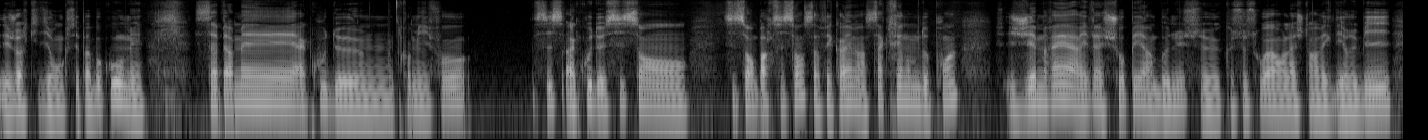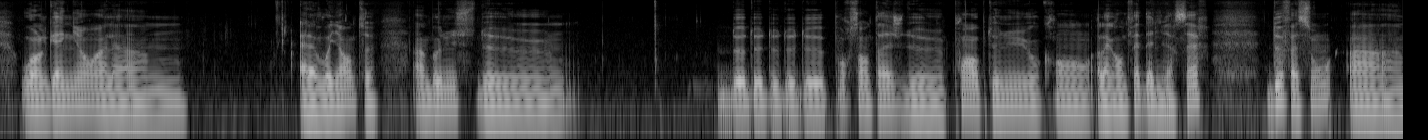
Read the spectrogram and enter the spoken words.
a des joueurs qui diront que c'est pas beaucoup, mais ça permet à coup de, combien il faut? 6, un coup de 600, 600 par 600, ça fait quand même un sacré nombre de points. J'aimerais arriver à choper un bonus, euh, que ce soit en l'achetant avec des rubis ou en le gagnant à la, à la voyante, un bonus de de, de, de, de, pourcentage de points obtenus au grand, à la grande fête d'anniversaire, de façon à,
